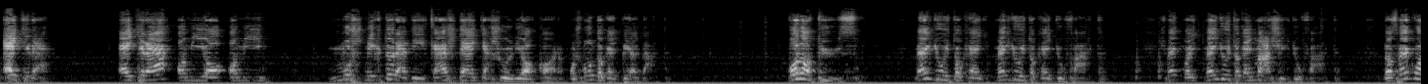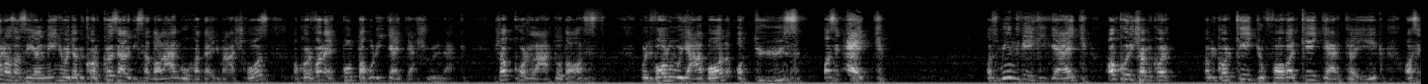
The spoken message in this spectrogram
egyre. Egyre, ami, a, ami most még töredékes, de egyesülni akar. Most mondok egy példát. Van a tűz. Meggyújtok egy, meggyújtok egy gyufát. És meg, vagy meggyújtok egy másik gyufát. De az megvan az az élmény, hogy amikor közel viszed a lángokat egymáshoz, akkor van egy pont, ahol így egyesülnek. És akkor látod azt, hogy valójában a tűz az egy. Az mindvégig egy, akkor is, amikor, amikor két gyufa vagy két gyertya ég, az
